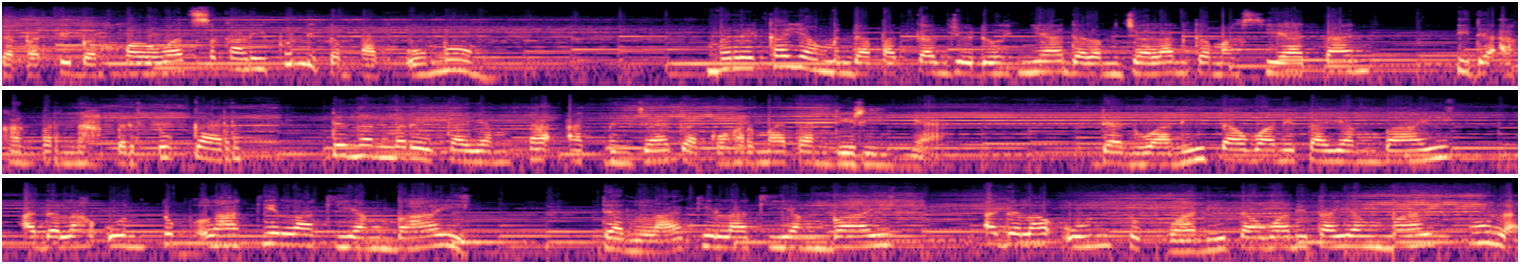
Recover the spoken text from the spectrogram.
seperti berholwat sekalipun di tempat umum. Mereka yang mendapatkan jodohnya dalam jalan kemaksiatan tidak akan pernah bertukar dengan mereka yang taat menjaga kehormatan dirinya dan wanita-wanita yang baik adalah untuk laki-laki yang baik, dan laki-laki yang baik adalah untuk wanita-wanita yang baik pula.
